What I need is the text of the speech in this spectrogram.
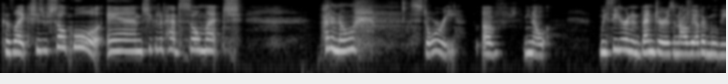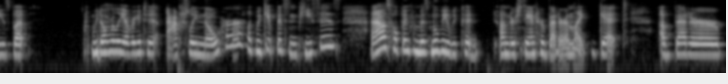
because like she's so cool and she could have had so much, I don't know, story of you know, we see her in Avengers and all the other movies, but we don't really ever get to actually know her. Like we get bits and pieces. And I was hoping from this movie we could understand her better and like get a better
